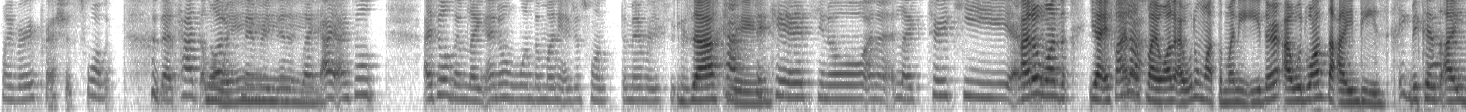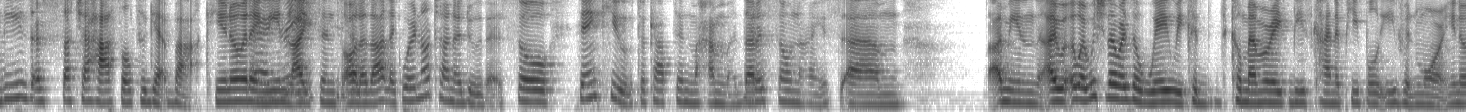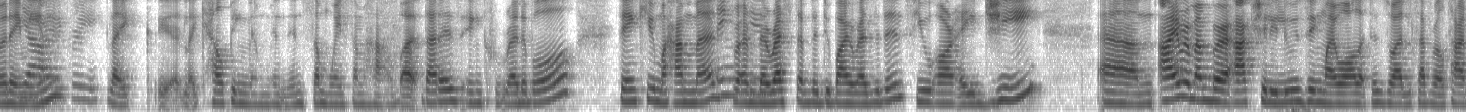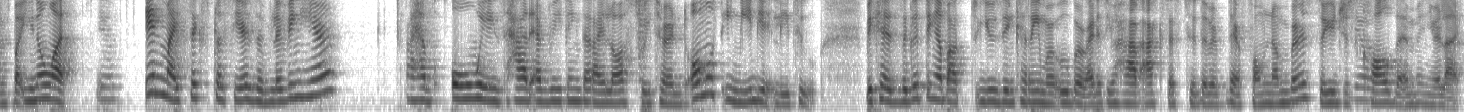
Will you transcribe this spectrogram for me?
my very precious wallet that had a no lot way. of memories in it. Like I, I told I told them like I don't want the money. I just want the memories. Because exactly. tickets, you know, and I, like Turkey. I don't want the yeah. If I yeah. lost my wallet, I wouldn't want the money either. I would want the IDs exactly. because IDs are such a hassle to get back. You know what I, I mean? Agree. License, yeah. all of that. Like we're not trying to do this. So thank you to Captain Muhammad. That yes. is so nice. Um, I mean, I, I wish there was a way we could commemorate these kind of people even more. You know what I yeah, mean? I agree. Like like helping them in, in some way somehow. But that is incredible. Thank you, Muhammad, Thank from you. the rest of the Dubai residents. You are a G. Um, I remember actually losing my wallet as well several times. But you know what? Yeah. In my six plus years of living here, I have always had everything that I lost returned almost immediately too. Because the good thing about using Careem or Uber, right, is you have access to the, their phone numbers. So you just yeah. call them and you're like,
